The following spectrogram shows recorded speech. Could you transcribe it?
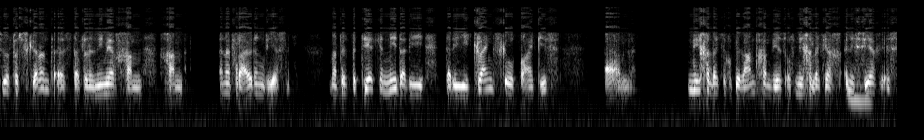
so verskillend is dat hulle nie meer gaan gaan in 'n verhouding wees nie. Maar dit beteken nie dat die dat die klein skilpaadjies ehm um, nie gelukkig op die land gaan wees of nie gelukkig in die see is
